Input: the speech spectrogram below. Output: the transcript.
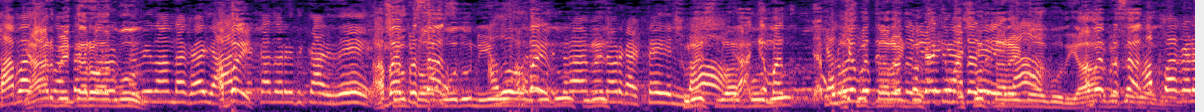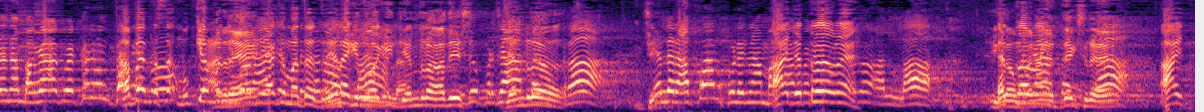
ಬಾಬಾ ಯಾರ್ ಸಾಹೇಬ್ ಬೇಕಾದ್ರೂ ಅಂಬೇಡ್ಕರ್ ಆಗ್ಬೋದು. ಸಂವಿಧಾನದಾಗ ಯಾರು ಅಬ್ಬಾಯ್. ಬೇಕಾದವ್ರ ಅಧಿಕಾರ ಇದೆ ಅಭಯ್ ಅಶೋಕ್ ಪ್ರಸಾದ್. ಆಗ್ಬೋದು ನೀವು ಅದು ಆಗ್ಬೋದು ಸಿದ್ದರಾಮಯ್ಯನವ್ರಿಗೆ ಅಷ್ಟೇ ಇಲ್ಲ. ಸುರೇಶ್ ಯಾಕೆ ಆಗ್ಬೋದು ಮಾತ್- ಮುಖ್ಯಮಂತ್ರಿ ಯಾಕೆ ಇಲ್ಲ? ಆಗ್ಬೋದು ಅಭಯ್ ಪ್ರಸಾದ್. ಬೇಕಾದ್ರೂ ಅಪ್ಪ ಕಡೆನ ಮಗ ಆಗ್ಬೇಕನ್ನೋ ಅಂತ ಅಭಯ್ ಪ್ರಸಾದ್ ಮುಖ್ಯಮಂತ್ರಿ ಆದ್ರೆ- ಯಾಕೆ ಮಾತಾಡ್ತಾರೆ ಏನಾಗಿದೆ ನಿಜವಾಗಿ ಜನರ ಆದೇಶ ಜನರ ಎಲ್ಲರ. ಆಗ್ಬೇಕನ್ನೋದು ಅಲ್ಲ. ಅಧ್ಯಕ್ಷರೇ. ಆಯ್ತು.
